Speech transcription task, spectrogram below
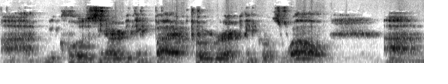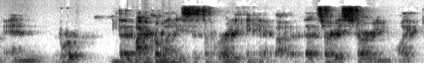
Uh, we close, you know, everything by October. Everything goes well, um, and we're the micro lending system. We're already thinking about it. That's already starting. Like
